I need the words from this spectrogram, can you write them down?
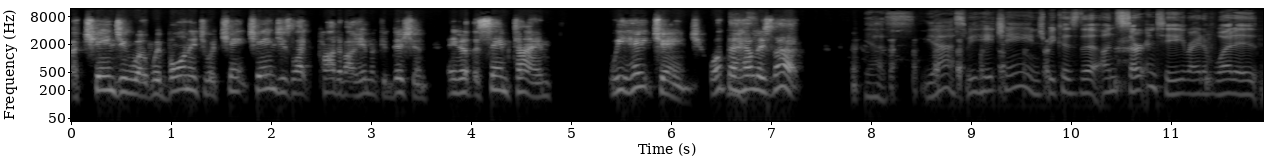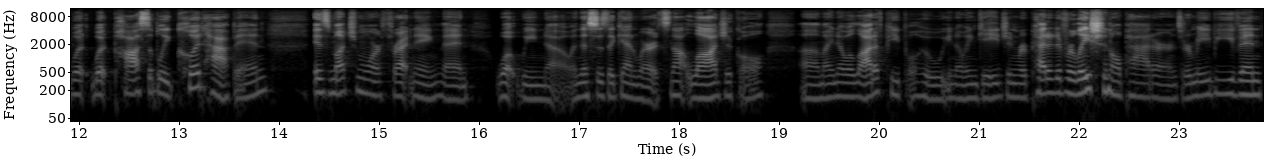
a changing world. We're born into a change. Change is like part of our human condition. And at the same time, we hate change. What the Yes. hell is that? Yes, yes, we hate change because the uncertainty, right, of what is what what possibly could happen is much more threatening than what we know. And this is again where it's not logical. Um, I know a lot of people who, you know, engage in repetitive relational patterns or maybe even,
